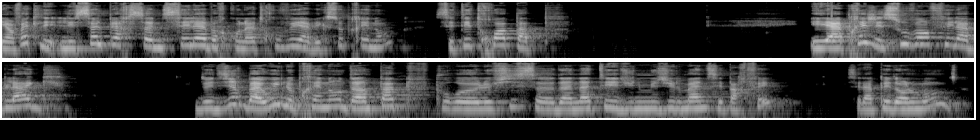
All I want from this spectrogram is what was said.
en fait, les, les, seules personnes célèbres qu'on a trouvées avec ce prénom, c'était trois papes. Et après, j'ai souvent fait la blague de dire bah oui, le prénom d'un pape pour le fils d'un athée et d'une musulmane, c'est parfait, c'est la paix dans le monde.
